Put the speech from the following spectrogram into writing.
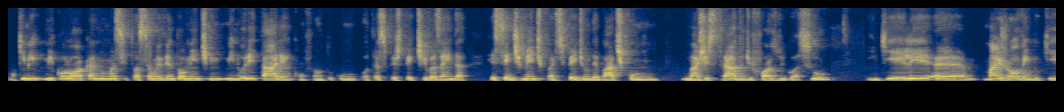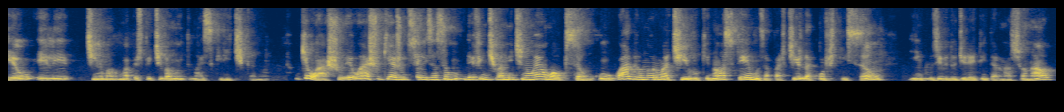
o que me, me coloca numa situação eventualmente minoritária em confronto com outras perspectivas ainda Recentemente participei de um debate com um magistrado de Foz do Iguaçu, em que ele, é, mais jovem do que eu, ele tinha uma, uma perspectiva muito mais crítica. Né? O que eu acho? Eu acho que a judicialização definitivamente não é uma opção. Com o quadro normativo que nós temos a partir da Constituição, e inclusive do direito internacional,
